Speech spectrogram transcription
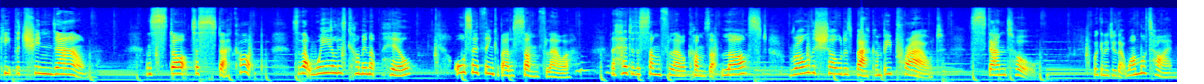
keep the chin down, and start to stack up. So that wheel is coming up the hill. Also, think about a sunflower. The head of the sunflower comes up last. Roll the shoulders back and be proud. Stand tall. We're going to do that one more time.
